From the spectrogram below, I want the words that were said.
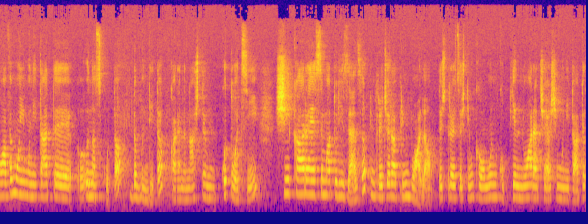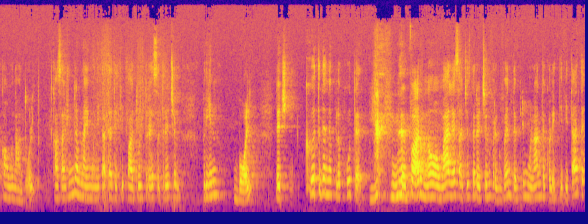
O avem o imunitate uh, înnăscută, dobândită, cu care ne naștem cu toții și care se maturizează prin trecerea prin boală. Deci trebuie să știm că un copil nu are aceeași imunitate ca un adult. Ca să ajungem la imunitatea de tip adult trebuie să trecem prin boli. Deci cât de neplăcute ne par nouă, mai ales aceste răceli frecvente în primul an de colectivitate,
